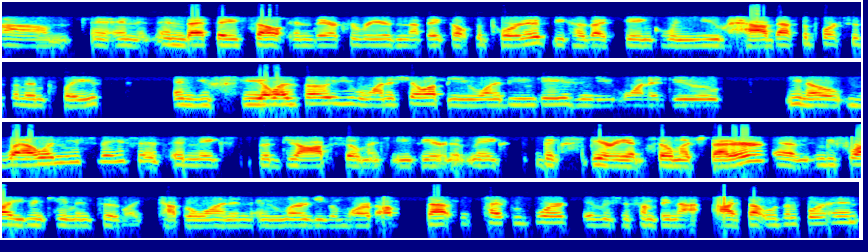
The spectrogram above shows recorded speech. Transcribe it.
um, and, and that they felt in their careers and that they felt supported because I think when you have that support system in place and you feel as though you want to show up and you want to be engaged and you want to do you know well in these spaces it makes the job so much easier and it makes the experience so much better. And before I even came into like Capital One and, and learned even more about that type of work, it was just something that I felt was important.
